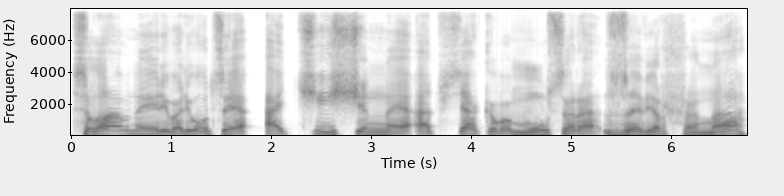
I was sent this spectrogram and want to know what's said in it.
славная революция, очищенная от всякого мусора, завершена.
